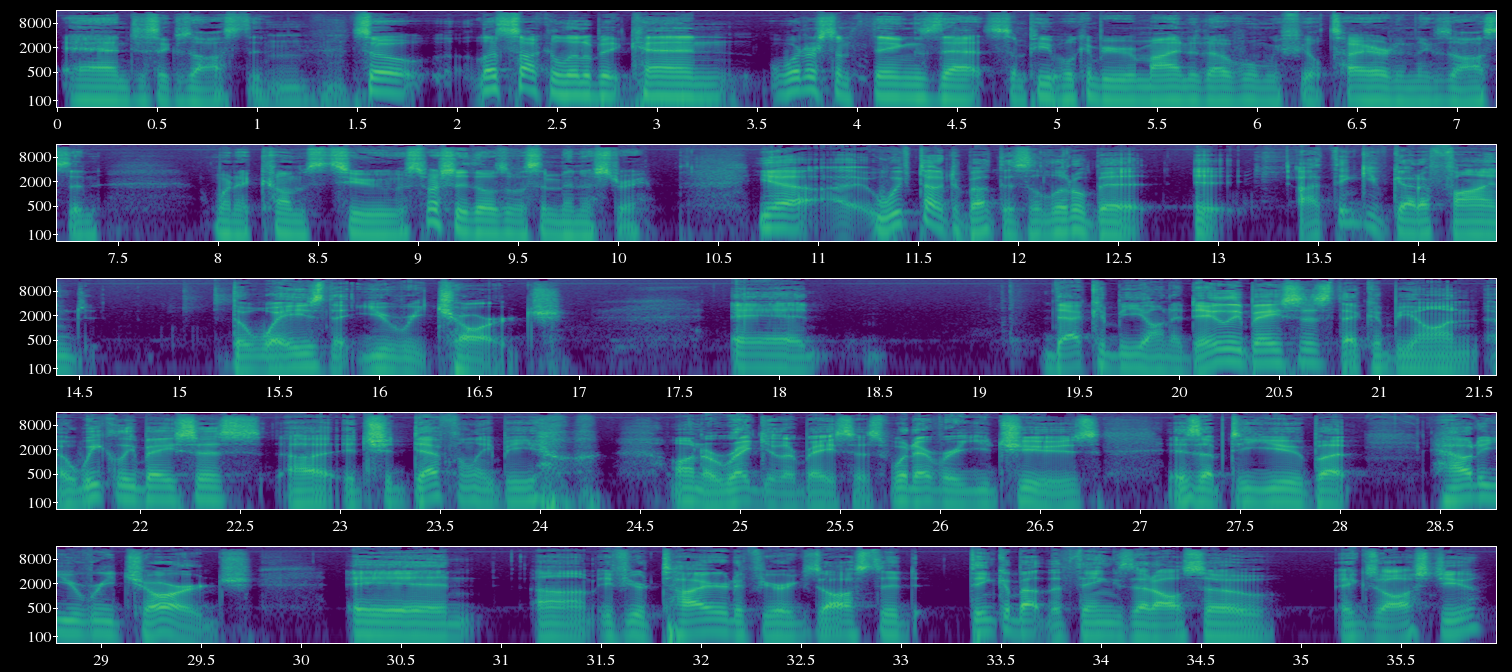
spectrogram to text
and just exhausted. Mm-hmm. So let's talk a little bit, Ken. What are some things that some people can be reminded of when we feel tired and exhausted when it comes to, especially those of us in ministry? Yeah, we've talked about this a little bit. It, I think you've got to find the ways that you recharge. And that could be on a daily basis, that could be on a weekly basis. Uh, it should definitely be on a regular basis. Whatever you choose is up to you. But how do you recharge? And um, if you're tired, if you're exhausted, think about the things that also exhaust you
